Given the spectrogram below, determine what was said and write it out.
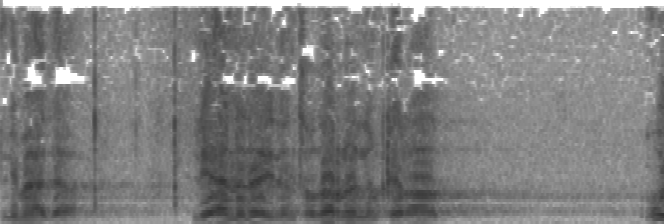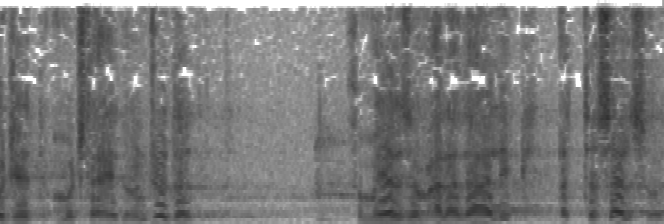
لماذا؟ لأننا إذا انتظرنا الانقراض وجد مجتهدون جدد ثم يلزم على ذلك التسلسل.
